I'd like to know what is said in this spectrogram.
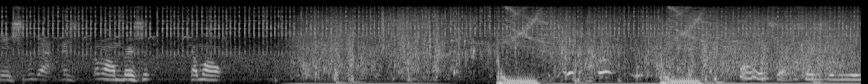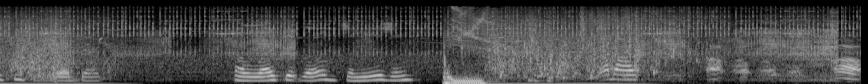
this. We got this. Come on, Bishop. Come on. Oh, it's that says video feature red deck. I like it though. It's amusing. Come on. Oh, oh, oh, oh. oh.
